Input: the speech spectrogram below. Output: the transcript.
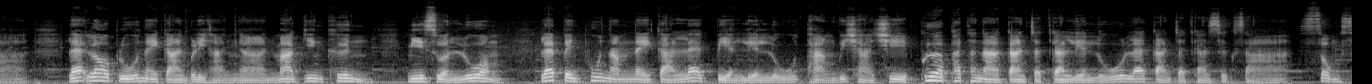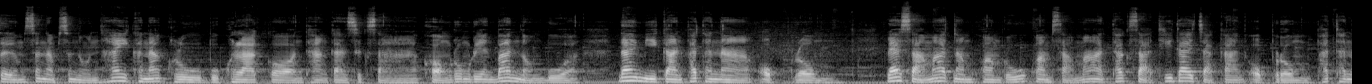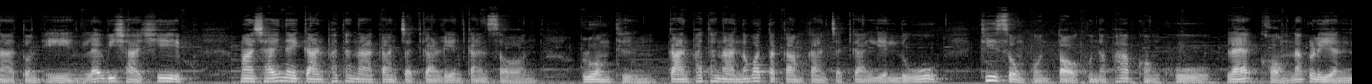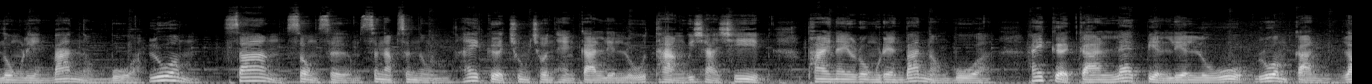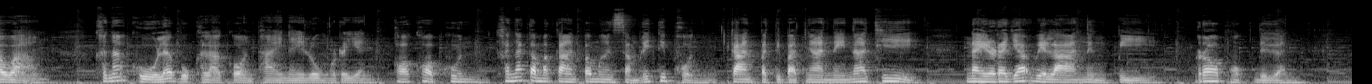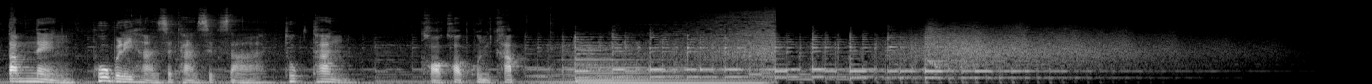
และรอบรู้ในการบริหารงานมากยิ่งขึ้น มีส่วนร่วม และเป็นผู้นำในการแลกเปลี่ยนเรียนรู้ทางวิชาชีพ เพื่อพัฒนาการจัดการเรียนรู้และการจัดการศึกษา ส่งเสริมสนับสนุนให้คณะครูบุคลากรทางการศึกษาของโรงเรียนบ้านหนองบัว ได้มีการพัฒนาอบรม และสามารถนำความรู้ความสามารถทักษะที่ได้จากการอบรม พัฒนาตนเองและวิชาชีพ มาใช้ในการพัฒนาการจัดการเรียนการสอน รวมถึงการพัฒนานวัตกรรมการจัดการเรียนรู้ ที่ส่งผลต่อคุณภาพของครู และของนักเรียนโรงเรียนบ้านหนองบัว ร่วมสร้างส่งเสริมสนับสนุนให้เกิดชุมชนแห่งการเรียนรู้ทางวิชาชีพ ภายในโรงเรียนบ้านหนองบัว ให้เกิดการแลกเปลี่ยนเรียนรู้ร่วมกันระหว่าง คณะครูและบุคลากรภายในโรงเรียน ขอขอบคุณ คณะกรรมการประเมินสำลิดผลการปฏิบัติงานในหน้าที่ ในระยะเวลา 1 ปี รอบ 6 เดือน ตำแหน่งผู้บริหารสถานศึกษาทุกท่าน ขอขอบคุณครับ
